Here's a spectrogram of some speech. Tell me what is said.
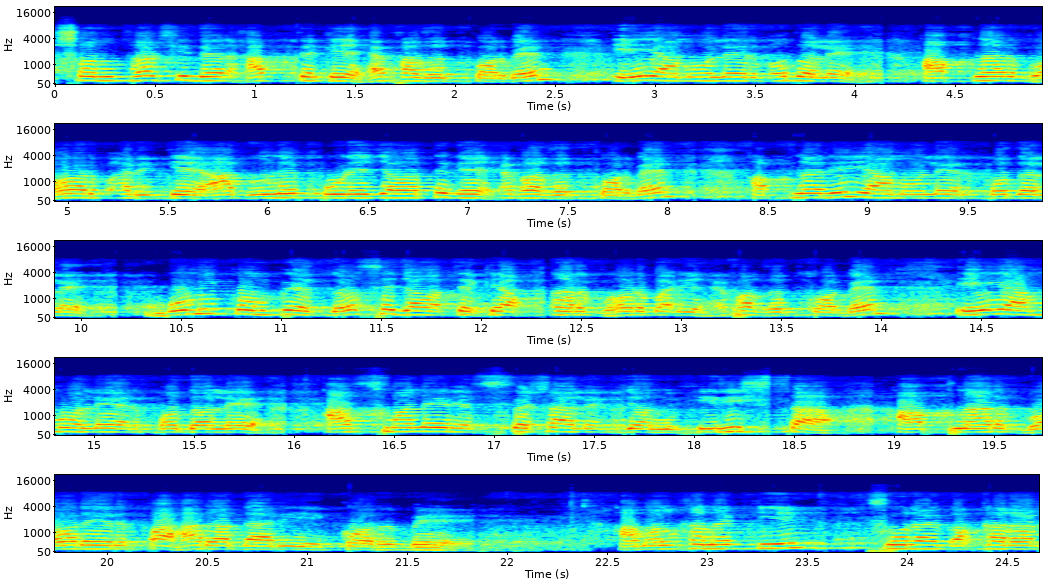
সন্ত্রাসীদের হাত থেকে হেফাজত করবেন। এই আমলের বদলে আপনার ঘর বাড়িকে আগুনে পুড়ে যাওয়া থেকে হেফাজত করবেন। আপনার এই আমলের বদলে ভূমিকম্পে ধসে যাওয়া থেকে আপনার ঘর বাড়ি হেফাজত করবেন। এই আমলের বদলে আসমানের স্পেশাল একজন ফিরিস্তা আপনার ঘরের পাহারাদারি করবে। আমলখানা কি? সুরায় বাকারার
